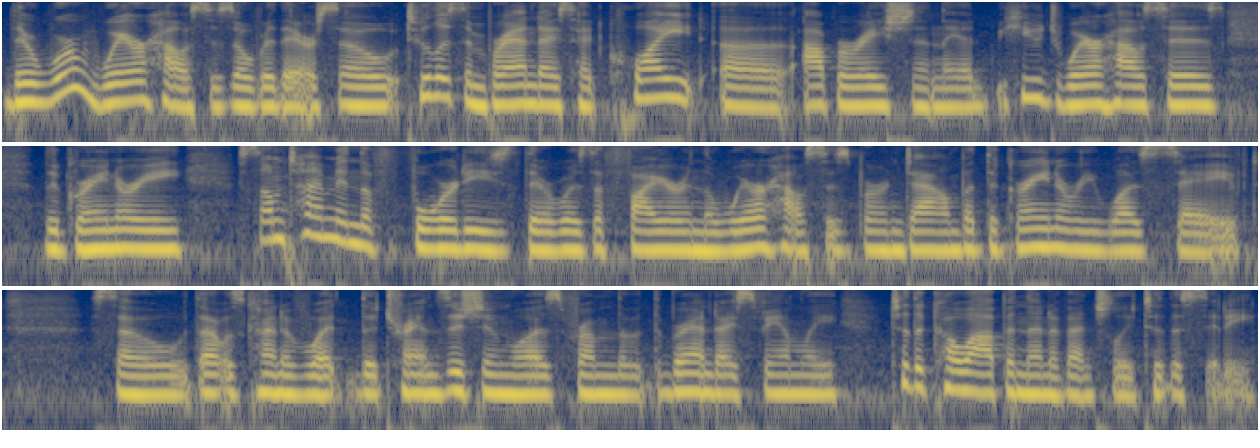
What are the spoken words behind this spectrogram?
there were warehouses over there. So Teweles and Brandeis had quite a operation. They had huge warehouses, the granary. Sometime in the 40s, there was a fire and the warehouses burned down, but the granary was saved. So that was kind of what the transition was from the, the Brandeis family to the co-op and then eventually to the city.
